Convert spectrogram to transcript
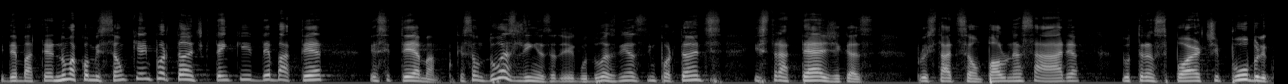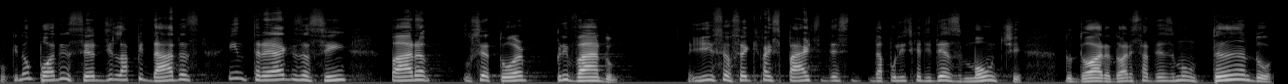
e debater numa comissão que é importante, que tem que debater esse tema, porque são duas linhas, eu digo, duas linhas importantes, estratégicas para o Estado de São Paulo nessa área do transporte público, que não podem ser dilapidadas, entregues assim para o setor privado. E isso eu sei que faz parte desse, da política de desmonte do Dória. Dória está desmontando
